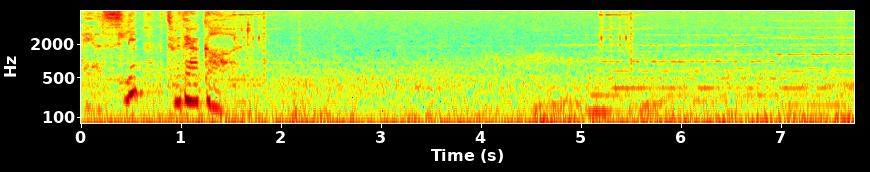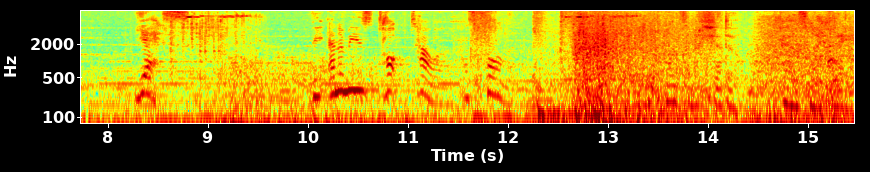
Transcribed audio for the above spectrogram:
I'll slip through their guard. Yes. The enemy's top tower has fallen. Once my shadow fells my blade.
